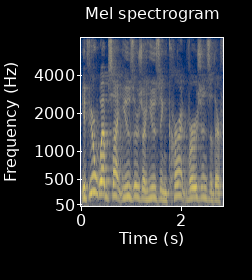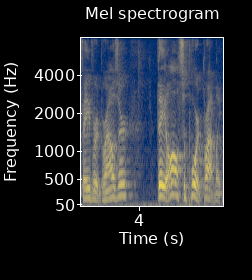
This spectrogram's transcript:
If your website users are using current versions of their favorite browser, they all support Brotli.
